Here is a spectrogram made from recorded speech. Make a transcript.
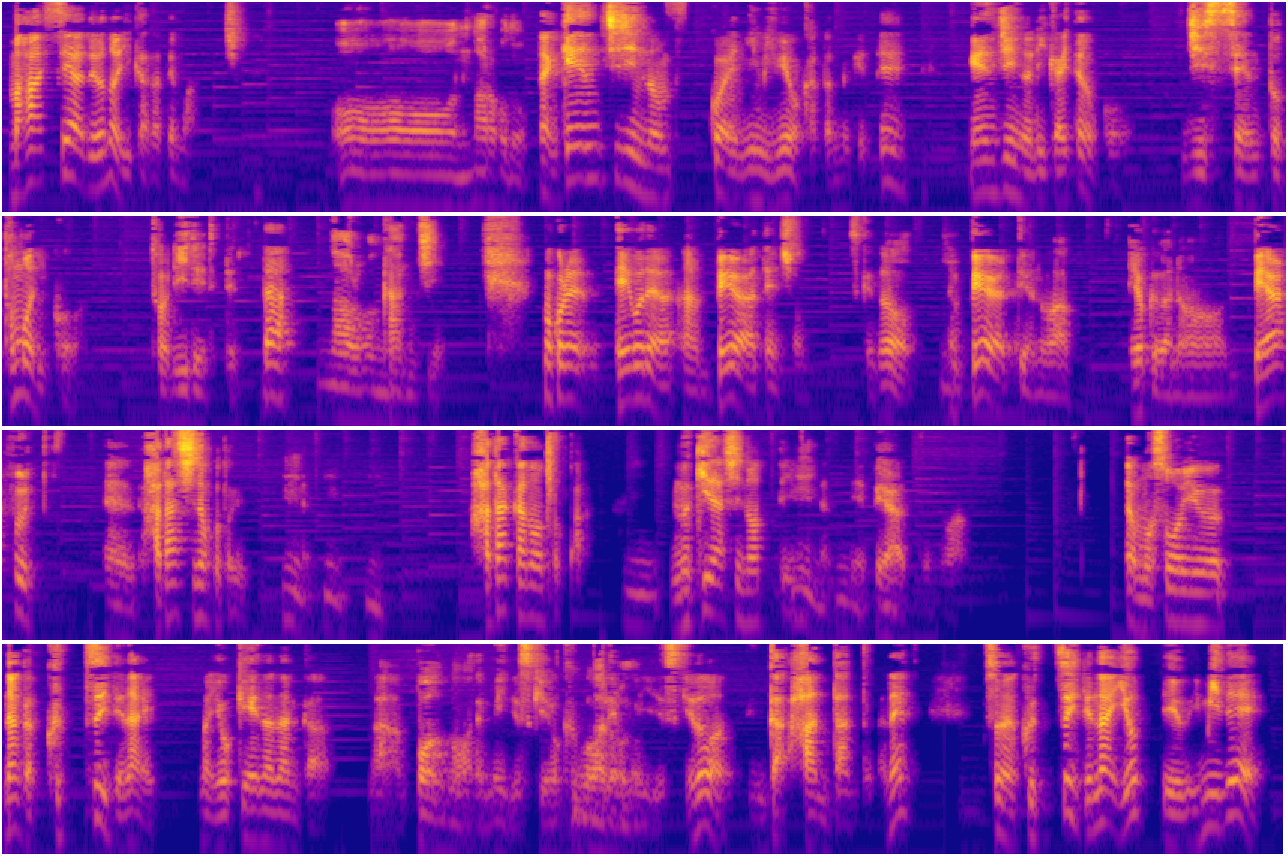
マハシセアドゥの言い方でもあるんでしょうね。おーなるほど。現地人の声に耳を傾けて、現地人の理解っていうのをこう、実践とともにこう、取り入れていったなるほど。感じ。まあ、これ、英語ではあの bear attention ですけど、うん bear っていうのは、よくあの、barefoot、えー裸足のことを言う。うんうんうん裸のとか、うん。剥き出しのっていう意味なんで、うん bear っていうのは。だからもうそういう、なんかくっついてない、まあ、余計ななんか、まあ、煩悩でもいいですけど、欲望でもいいですけど、が判断とかね。そういうのがくっついてないよっていう意味で、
